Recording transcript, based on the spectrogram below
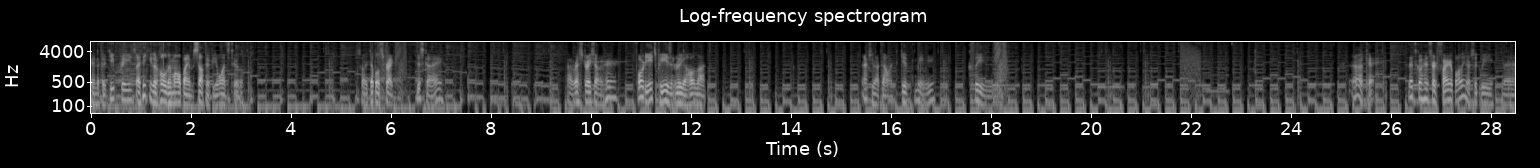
Okay, another deep freeze. I think you could hold him all by himself if he wants to. So I double strike this guy. Uh, restoration on her. 40 HP isn't really a whole lot. Actually, not that one. Give me Cleave. Okay. Let's go ahead and start fireballing, or should we? Nah,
